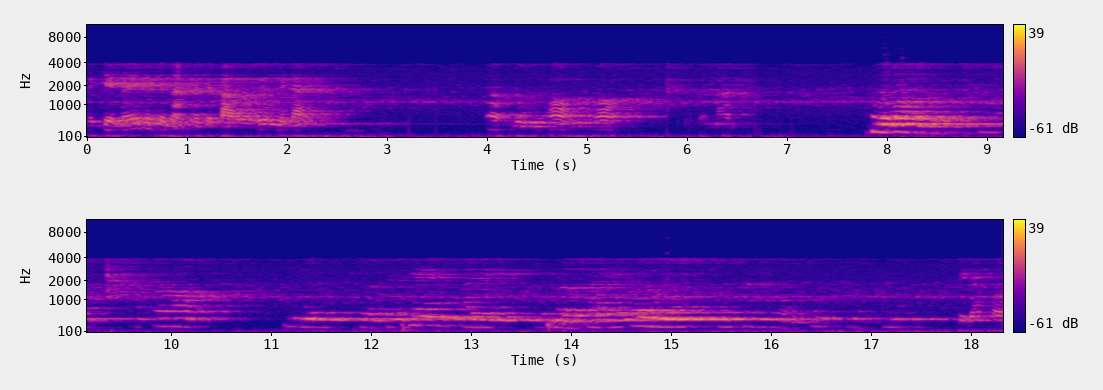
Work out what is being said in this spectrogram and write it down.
สังเกตไหมมันจะหนักมันจะเบาเราเลือกไม่ได้อะดูพ่อดูพ่อเป็นบ้านเคยได้ยินแล้วก็มีเกิดประเทศไปเหนือไปก็รู้ดีแล้วภาว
